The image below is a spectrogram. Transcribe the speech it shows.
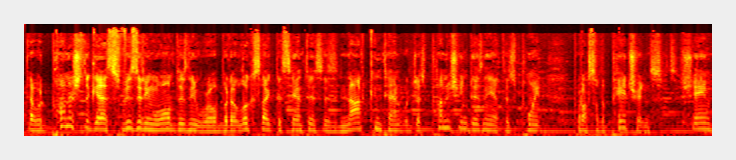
that would punish the guests visiting Walt Disney World, but it looks like DeSantis is not content with just punishing Disney at this point, but also the patrons. It's a shame.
